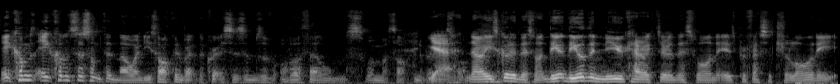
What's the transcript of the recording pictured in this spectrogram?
It comes. It comes to something though when you're talking about the criticisms of other films. When we're talking about Yeah, this one. no, he's good in this one. The the other new character in this one is Professor Trelawney,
